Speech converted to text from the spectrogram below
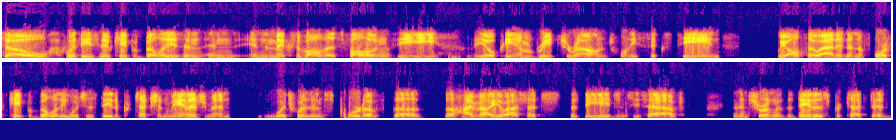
So, with these new capabilities and, in the mix of all this, following the the OPM breach around 2016, we also added in a fourth capability, which is data protection management, which was in support of the, the high value assets that the agencies have and ensuring that the data is protected.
